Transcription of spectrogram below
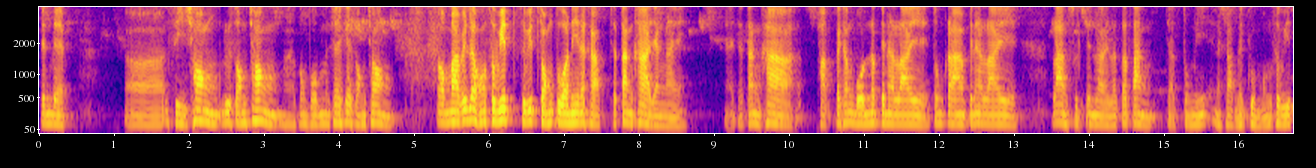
เป็นแบบสี่ช่องหรือสองช่องของผมมันใช้แค่สองช่อง ต่อมาเป็นเรื่องของสวิตช์สวิตช์สองตัวนี้นะครับ จะตั้งค่ายังไง จะตั้งค่าผักไปข้างบนแล้วเป็นอะไร ตรงกลางเป็นอะไร ล่างสุดเป็นอะไร แล้วก็ตั้งจากตรงนี้นะครับ ในกลุ่มของสวิต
